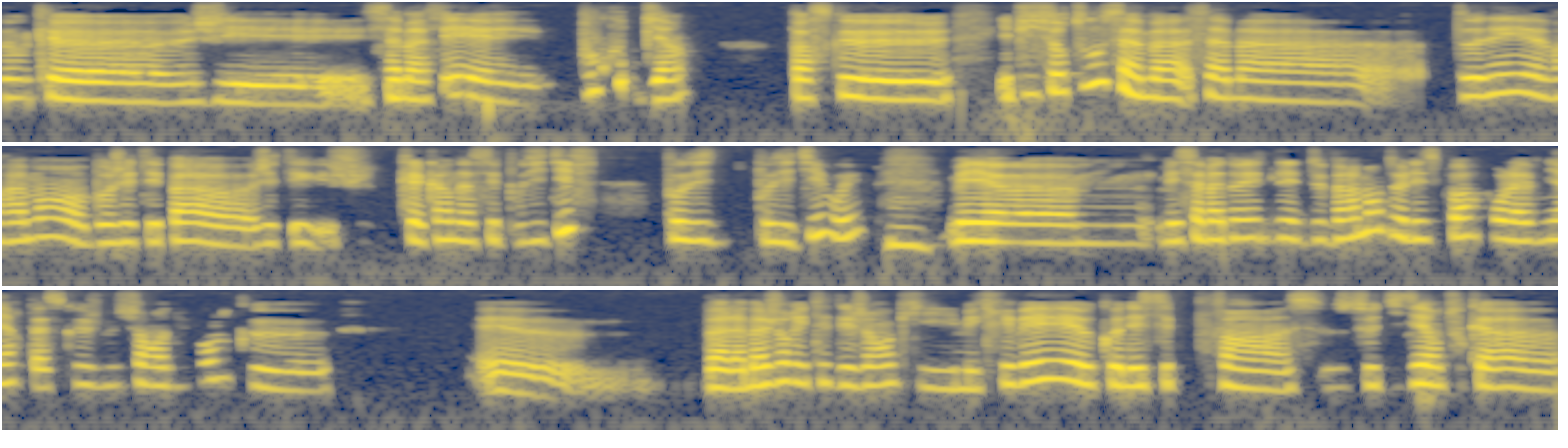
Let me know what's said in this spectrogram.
Donc, ça m'a fait beaucoup de bien parce que et puis surtout ça m'a ça m'a donné vraiment. Bon, j'étais pas, j'étais, je suis quelqu'un d'assez positif positive, oui. Mm. Mais euh, mais ça m'a donné de, vraiment de l'espoir pour l'avenir parce que je me suis rendu compte que euh, bah, la majorité des gens qui m'écrivaient euh, connaissaient, enfin se, disaient en tout cas euh,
